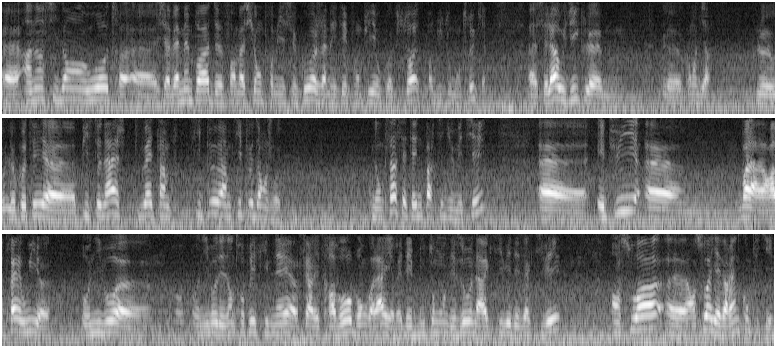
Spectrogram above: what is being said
euh, un incident ou autre, euh, j'avais même pas de formation au premier secours, jamais été pompier ou quoi que ce soit, pas du tout mon truc. Euh, c'est là où je dis que le, comment dire, le, côté pistonnage peut être un petit peu, un petit peu dangereux. Donc ça, c'était une partie du métier. et puis, voilà. Alors après, oui, au niveau, au niveau des entreprises qui venaient faire les travaux, bon voilà, il y avait des boutons, des zones à activer, désactiver. En soi, en soi, il n'y avait rien de compliqué.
